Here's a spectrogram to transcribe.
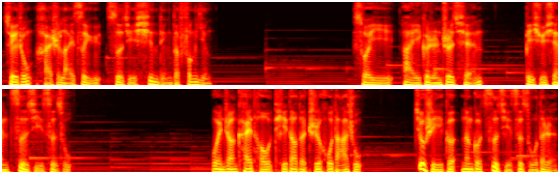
最终还是来自于自己心灵的丰盈。所以，爱一个人之前，必须先自给自足。文章开头提到的知乎答主，就是一个能够自给自足的人。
